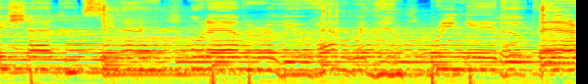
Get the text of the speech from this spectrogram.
Wish I could see now whatever you have within. Bring it out there.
